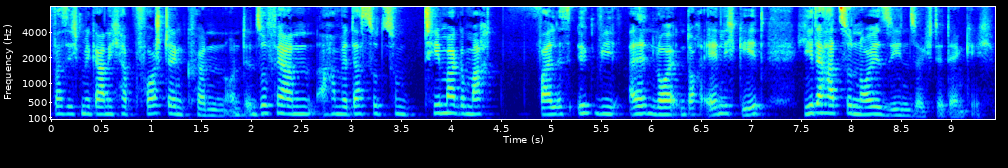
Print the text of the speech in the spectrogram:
was ich mir gar nicht habe vorstellen können. Und insofern haben wir das so zum Thema gemacht, weil es irgendwie allen Leuten doch ähnlich geht. Jeder hat so neue Sehnsüchte, denke ich.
